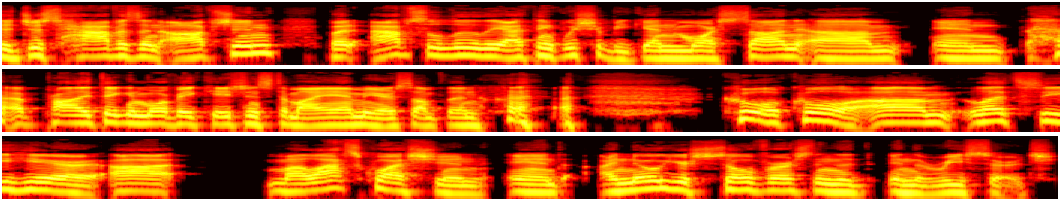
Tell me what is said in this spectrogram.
to just have as an option. But absolutely, I think we should be getting more sun um, and probably taking more vacations to Miami or something. cool, cool. Um, let's see here. Uh, my last question, and I know you're so versed in the in the research,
